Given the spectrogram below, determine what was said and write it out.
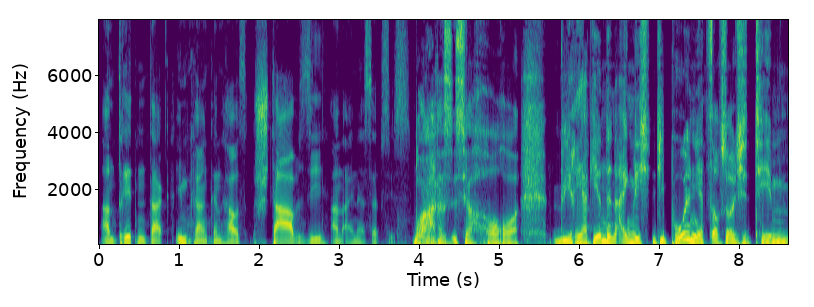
Am dritten Tag im Krankenhaus starb sie an einer Sepsis. Boah, das ist ja Horror. Wie reagieren denn eigentlich die Polen jetzt auf solche Themen?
